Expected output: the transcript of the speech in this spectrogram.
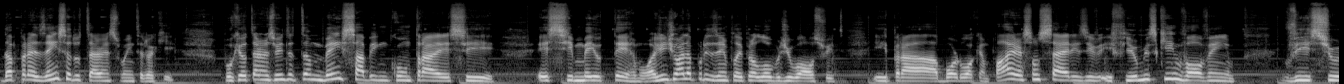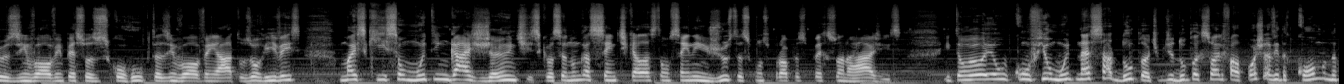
da presença do Terence Winter aqui. Porque o Terence Winter também sabe encontrar esse, esse meio termo. A gente olha, por exemplo, aí para Lobo de Wall Street e para Boardwalk Empire, são séries e, e filmes que envolvem vícios, envolvem pessoas corruptas, envolvem atos horríveis, mas que são muito engajantes, que você nunca sente que elas estão sendo injustas com os próprios personagens. Então eu, eu confio muito nessa dupla, o tipo de dupla que você olha e fala, poxa vida, como não?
